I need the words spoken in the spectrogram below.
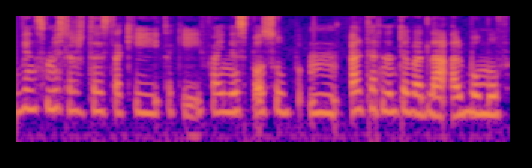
więc myślę, że to jest taki, taki fajny sposób, mm, alternatywa dla albumów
